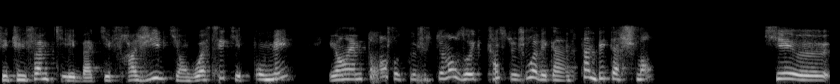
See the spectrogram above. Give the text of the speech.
C'est une femme qui est, bah, qui est fragile, qui est angoissée, qui est paumée. Et en même temps, je trouve que justement, Zoé Kravitz joue avec un certain détachement qui, euh,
